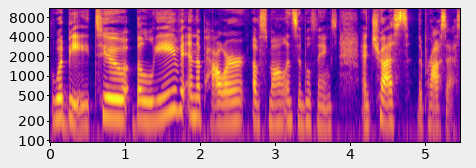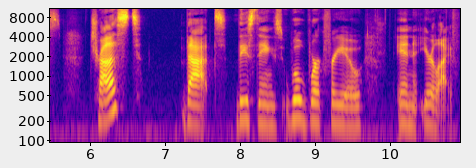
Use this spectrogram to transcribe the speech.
would be to believe in the power of small and simple things and trust the process. Trust that these things will work for you in your life.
